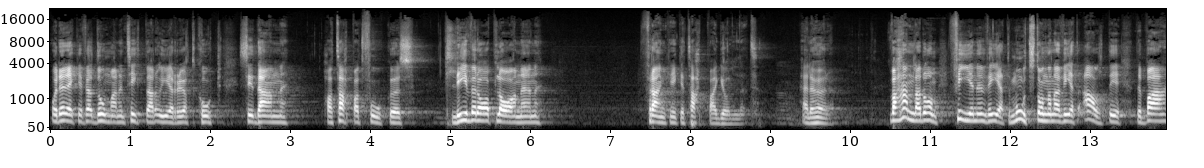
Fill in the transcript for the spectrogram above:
Och det räcker för att domaren tittar och ger rött kort. Zidane har tappat fokus, kliver av planen Frankrike tappar guldet. Eller hur? Vad handlar det om? Fienden vet, motståndarna vet alltid. Det är bara,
